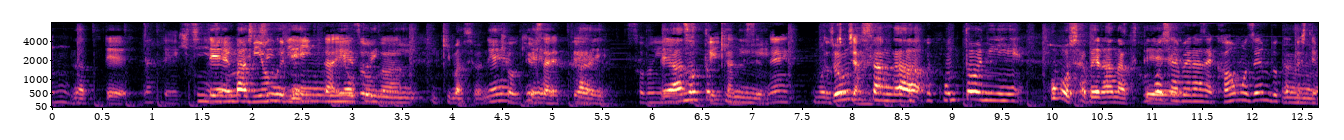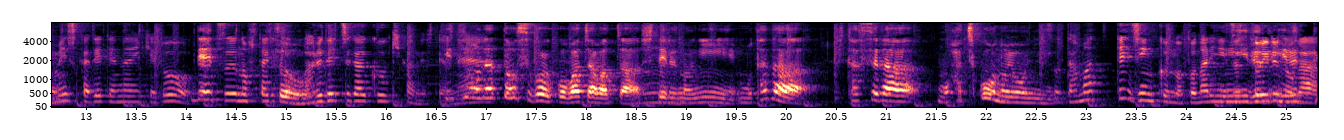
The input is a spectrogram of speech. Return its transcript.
うんなって、だって7人で、全まあ、部見送りに行った映像がに行きますよね。供給されて、ではいそのであの映っていたんですよね。もうジョングクさんが本当にほぼ喋らなくて。ほぼ喋らない。顔も全部隠してうん。目しか出てないけど、で普通の2人とはまるで違う空気感でしたよね。いつもだとすごいこうわちゃわちゃしてるのに、もうただひたすらもうハチ公のように黙ってジン君の隣にずっといるのが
